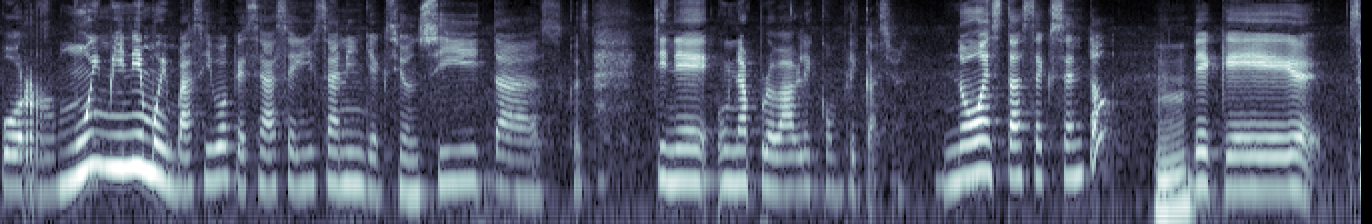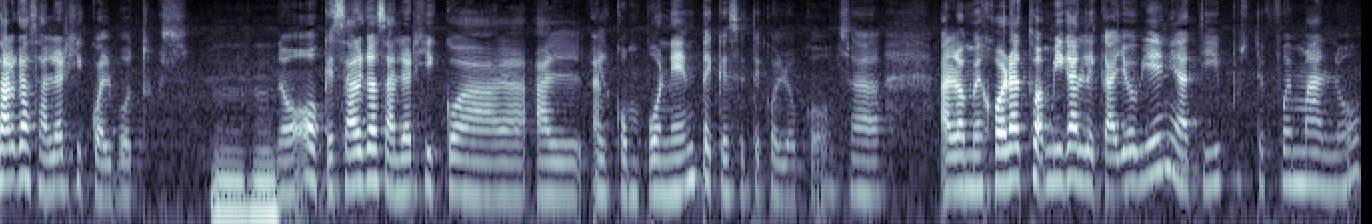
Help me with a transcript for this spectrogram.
por muy mínimo invasivo que sea, sean inyeccioncitas, tiene una probable complicación. No estás exento mm. de que salgas alérgico al Botox ¿no? O que salgas alérgico al, al, componente que se te colocó. O sea, a lo mejor a tu amiga le cayó bien y a ti pues te fue mal, ¿no?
